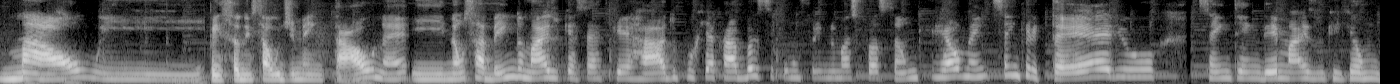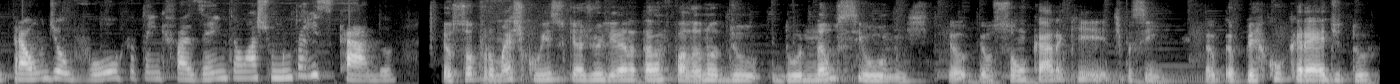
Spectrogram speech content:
mal e pensando em saúde mental, né? E não sabendo mais o que é certo e o que é errado, porque acaba se construindo uma situação que realmente sem critério, sem entender mais o que, que para onde eu vou, o que eu tenho que fazer. Então, acho muito arriscado. Eu sofro mais com isso que a Juliana tava falando do, do não ciúmes. Eu, eu sou um cara que, tipo assim, eu, eu perco crédito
